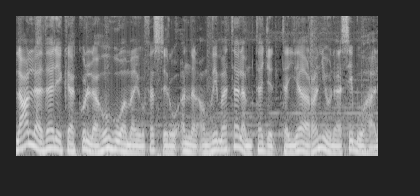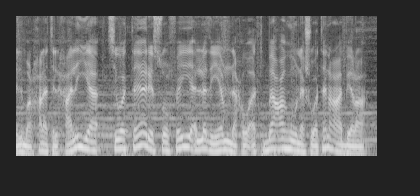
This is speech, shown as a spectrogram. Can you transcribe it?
لعل ذلك كله هو ما يفسر أن الأنظمة لم تجد تيارا يناسبها للمرحلة الحالية سوى التيار الصوفي الذي يمنح أتباعه نشوة عابرة.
